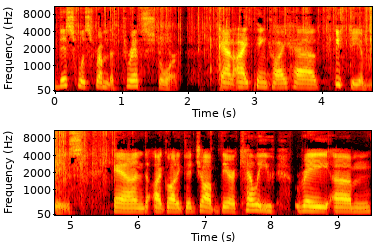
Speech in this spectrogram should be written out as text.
this was from the thrift store. And I think I have 50 of these. And I got a good job. They're Kelly Rae, um,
